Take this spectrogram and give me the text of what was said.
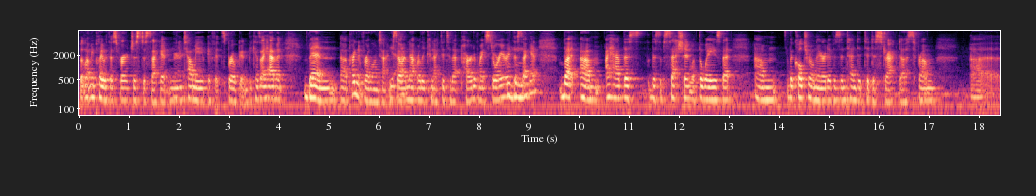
but let me play with this for just a second and you tell me if it's broken because I haven't been uh, pregnant for a long time. So I'm not really connected to that part of my story right this second. But um, I have this, this obsession with the ways that um, the cultural narrative is intended to distract us from uh,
